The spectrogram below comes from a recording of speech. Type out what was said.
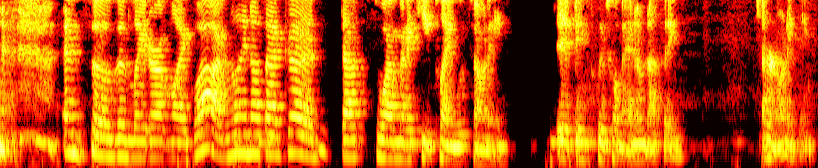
and so then later I'm like, wow, I'm really not that good. That's why I'm going to keep playing with Tony. It basically told me I know nothing. I don't know anything.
